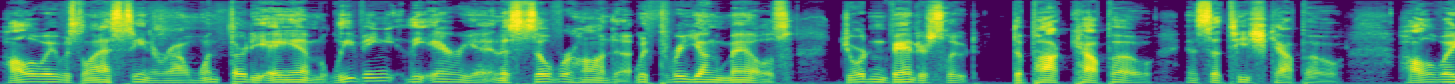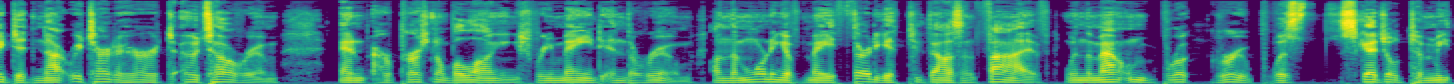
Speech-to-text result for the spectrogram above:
Holloway was last seen around 1:30 a.m. leaving the area in a silver Honda with three young males, Jordan van der Sloot, Deepak Kalpoe, and Satish Kalpoe. Holloway did not return to her hotel room and her personal belongings remained in the room. On the morning of May 30th, 2005, when the Mountain Brook group was scheduled to meet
